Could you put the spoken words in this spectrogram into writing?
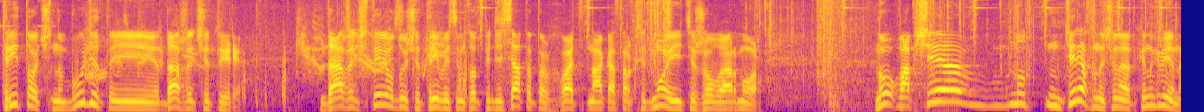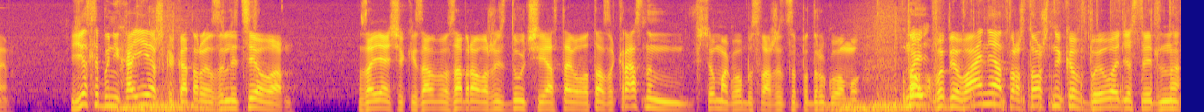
Три точно будет и даже четыре. Даже 4 у Дучи, 3 850, это хватит на АК-47 и тяжелый армор. Ну, вообще, ну, интересно начинают Кингвины. Если бы не Хаешка, которая залетела за ящик и за- забрала жизнь Дучи и оставила таза красным, все могло бы сложиться по-другому. Но По- выбивание от простошников было действительно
